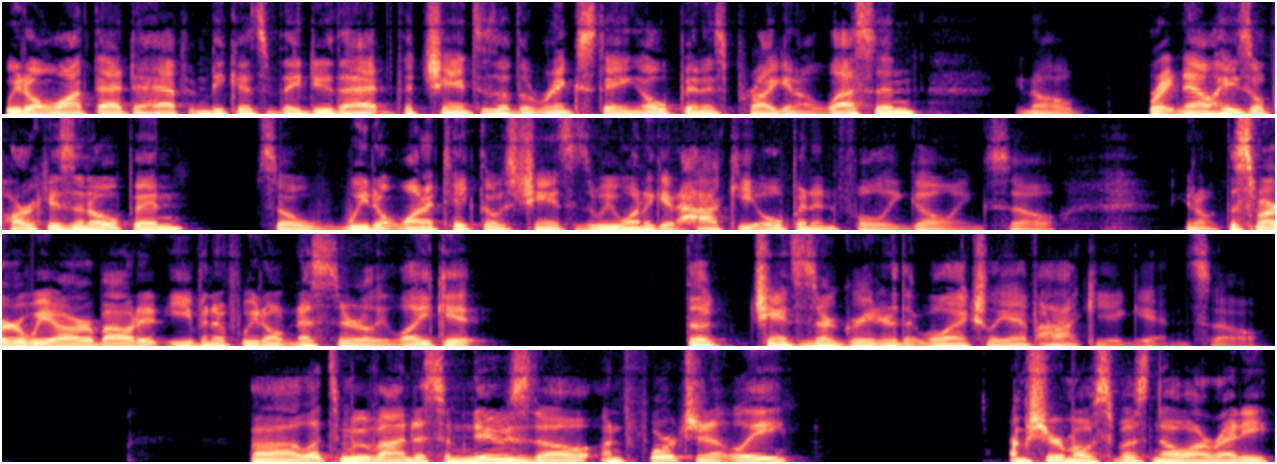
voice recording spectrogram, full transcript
we don't want that to happen because if they do that, the chances of the rink staying open is probably going to lessen. You know, right now Hazel Park isn't open, so we don't want to take those chances. We want to get hockey open and fully going. So, you know, the smarter we are about it, even if we don't necessarily like it, the chances are greater that we'll actually have hockey again. So, uh, let's move on to some news, though. Unfortunately, I'm sure most of us know already.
